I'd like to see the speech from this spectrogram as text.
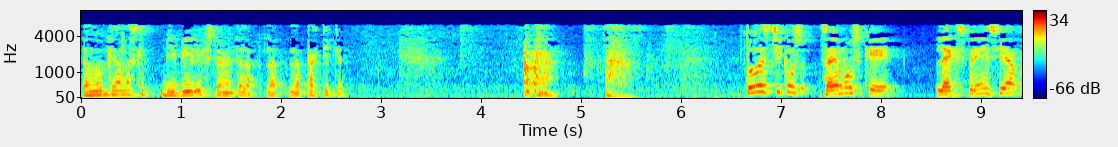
no queda más que vivir y experimentar la, la- práctica. Entonces, chicos, sabemos que la experiencia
